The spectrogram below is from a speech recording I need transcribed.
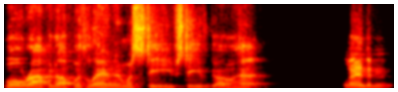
We'll wrap it up with Landon with Steve. Steve, go ahead. Landon,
